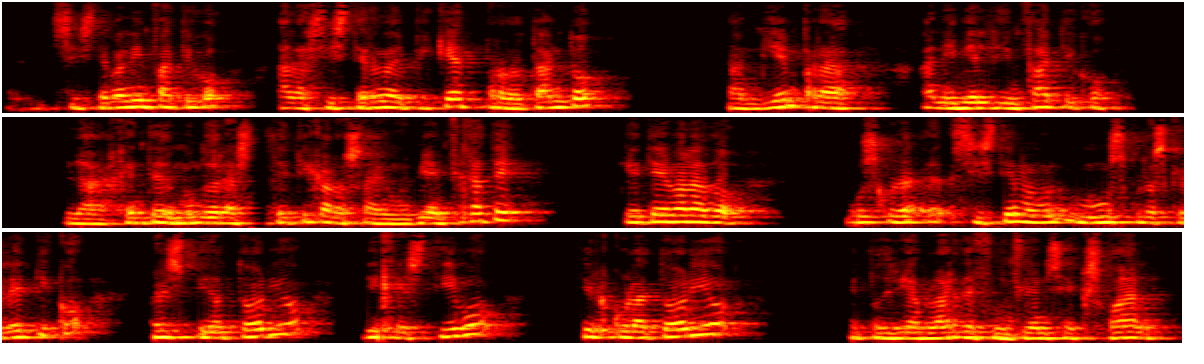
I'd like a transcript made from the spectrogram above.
el sistema linfático, a la cisterna de Piquet. Por lo tanto, también para a nivel linfático, la gente del mundo de la estética lo sabe muy bien. Fíjate que te he hablado músculo, sistema musculoesquelético, respiratorio, digestivo, circulatorio, me podría hablar de función sexual.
